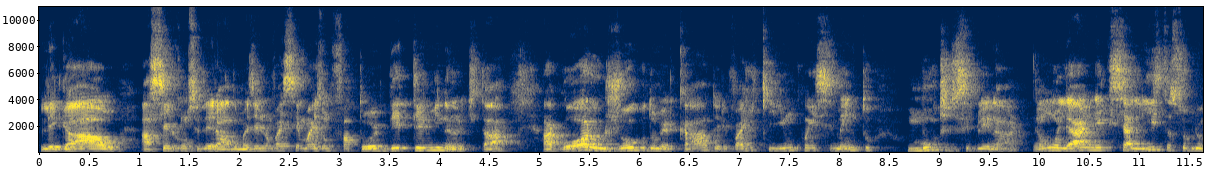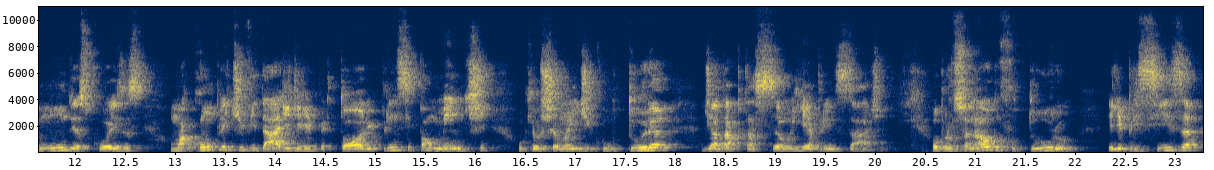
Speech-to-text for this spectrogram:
legal a ser considerado, mas ele não vai ser mais um fator determinante, tá? Agora o jogo do mercado ele vai requerer um conhecimento multidisciplinar, é um olhar nexialista sobre o mundo e as coisas, uma completividade de repertório principalmente o que eu chamo aí de cultura de adaptação e reaprendizagem. O profissional do futuro ele precisa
